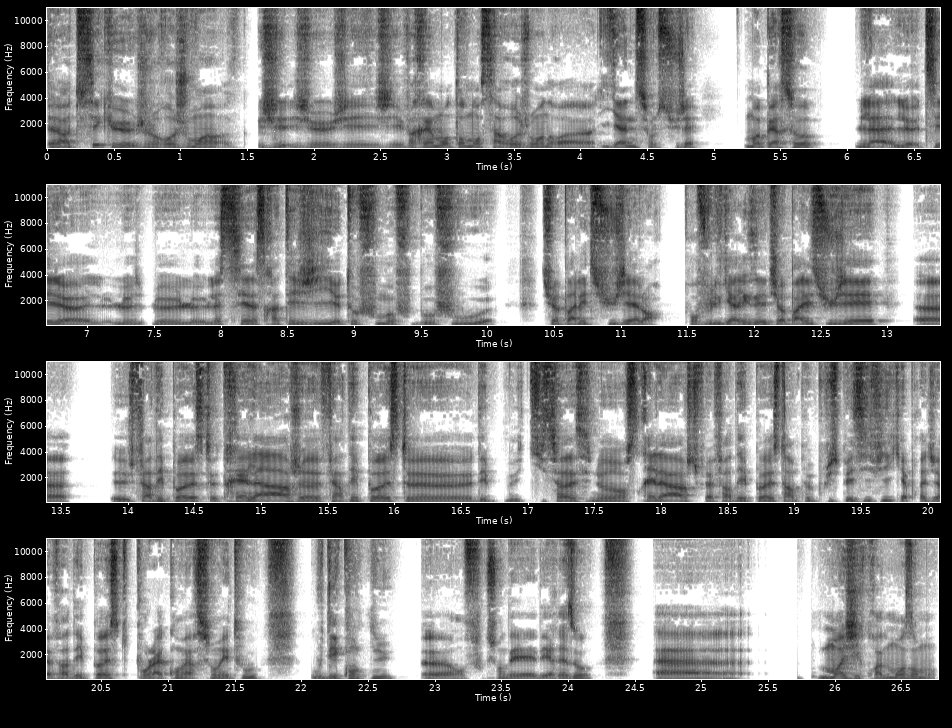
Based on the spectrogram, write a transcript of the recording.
alors, tu sais que je rejoins, j'ai je- j'ai j'ai vraiment tendance à rejoindre euh, Yann sur le sujet. Moi perso, la, le, tu sais, le, le, le, la, la stratégie tofu mofu bofu. Tu vas parler de sujets. Alors, pour vulgariser, tu vas parler de sujets, euh, euh, faire des posts très larges, euh, faire des posts euh, des, qui s'adressent à une audience très large. Tu vas faire des posts un peu plus spécifiques. Après, tu vas faire des posts pour la conversion et tout, ou des contenus euh, en fonction des, des réseaux. Euh, moi, j'y crois de moins en moins.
